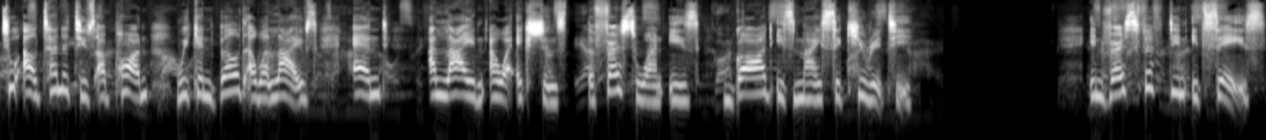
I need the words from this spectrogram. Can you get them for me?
two alternatives upon we can build our lives and align our actions. The first one is God is my security. In verse 15, it says,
